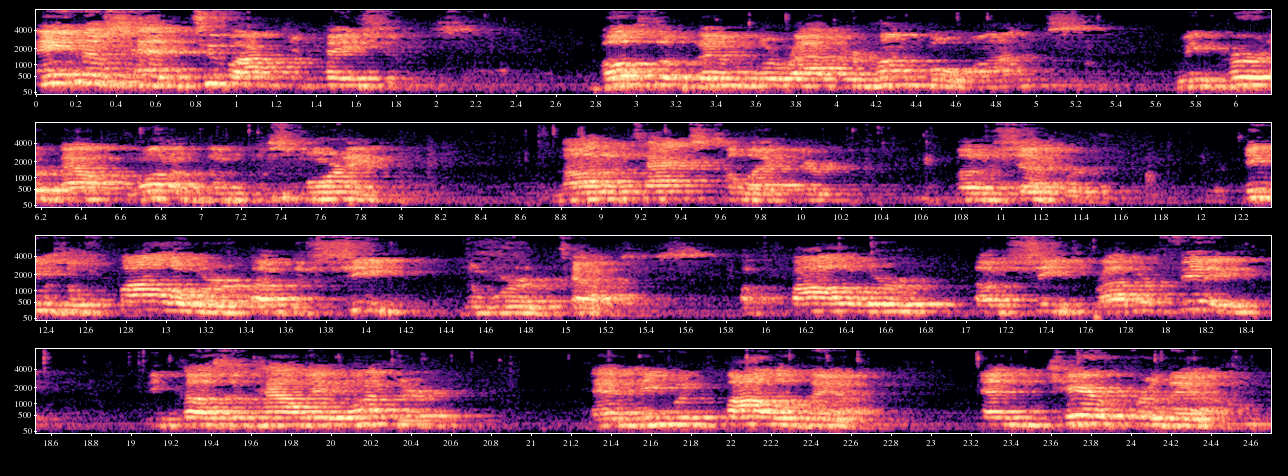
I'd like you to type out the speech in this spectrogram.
Amos had two occupations. Both of them were rather humble ones. We've heard about one of them this morning. Not a tax collector, but a shepherd. He was a follower of the sheep, the word tells us. A follower of sheep. Rather fitting because of how they wandered. And he would follow them and care for them.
